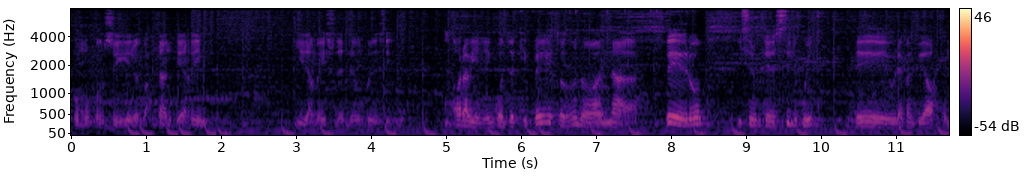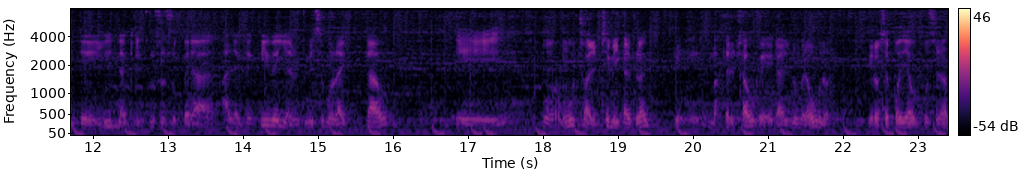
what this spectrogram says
como conseguir bastante ring y damage desde un principio. Ahora bien, en cuanto a XP, estos dos no van nada, pero hicieron que el circuit de una cantidad bastante linda que incluso supera al Detective y al mismísimo Light Cloud eh, por mucho al Chemical Plant, que, Master Chow que era el número uno, que no se podía funcionar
